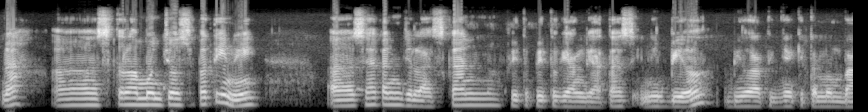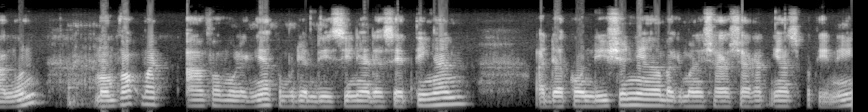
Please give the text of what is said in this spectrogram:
Nah, uh, setelah muncul seperti ini, uh, saya akan jelaskan fitur-fitur yang di atas. Ini build, build artinya kita membangun, memformat uh, formulirnya, kemudian di sini ada settingan, ada conditionnya, bagaimana syarat-syaratnya seperti ini.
